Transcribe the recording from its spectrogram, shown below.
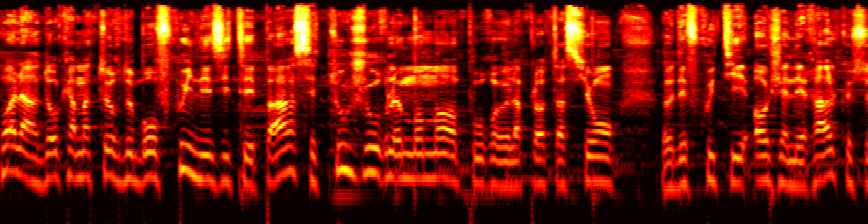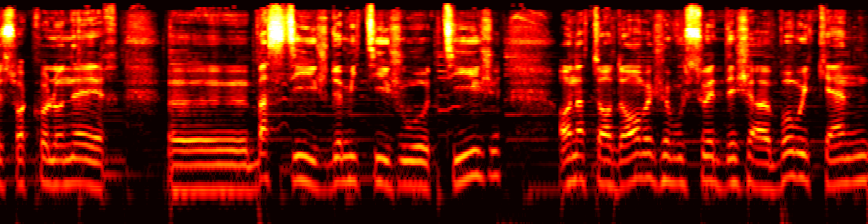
Voilà, donc amateurs de beaux fruits, n'hésitez pas. C'est toujours le moment pour euh, la plantation euh, des fruitiers en général, que ce soit colonnaire, euh, demi-tige ou haute tige. En attendant, je vous souhaite déjà un beau week-end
